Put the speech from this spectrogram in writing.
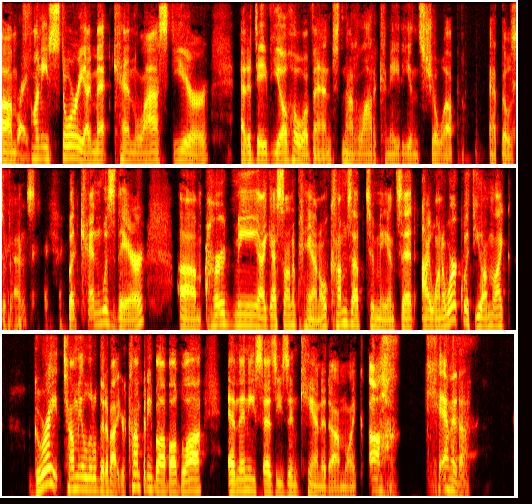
Um, right. Funny story I met Ken last year at a Dave Yoho event. Not a lot of Canadians show up at those events, but Ken was there. Um, heard me, I guess, on a panel, comes up to me and said, I want to work with you. I'm like, great. Tell me a little bit about your company, blah, blah, blah. And then he says he's in Canada. I'm like, oh, Canada.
